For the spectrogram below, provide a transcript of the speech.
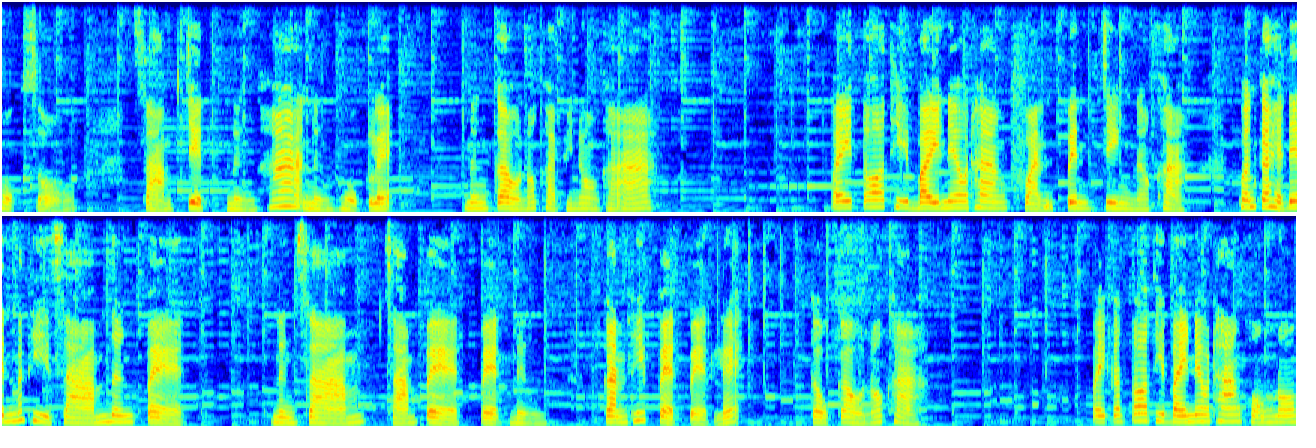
62 37 15 16 และ 19เนาะค่ะพี่น้องคะไปต่อที่ใบแนวทางฝันเป็นจริงเนาะค่ะ เพิ่นก็ให้เดนมาที่ 318 13 38 81 กันที่แปดและเก่าเก่าเนาะค่ะ ไปกันต่อที่ใบแนวทางของน้อง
